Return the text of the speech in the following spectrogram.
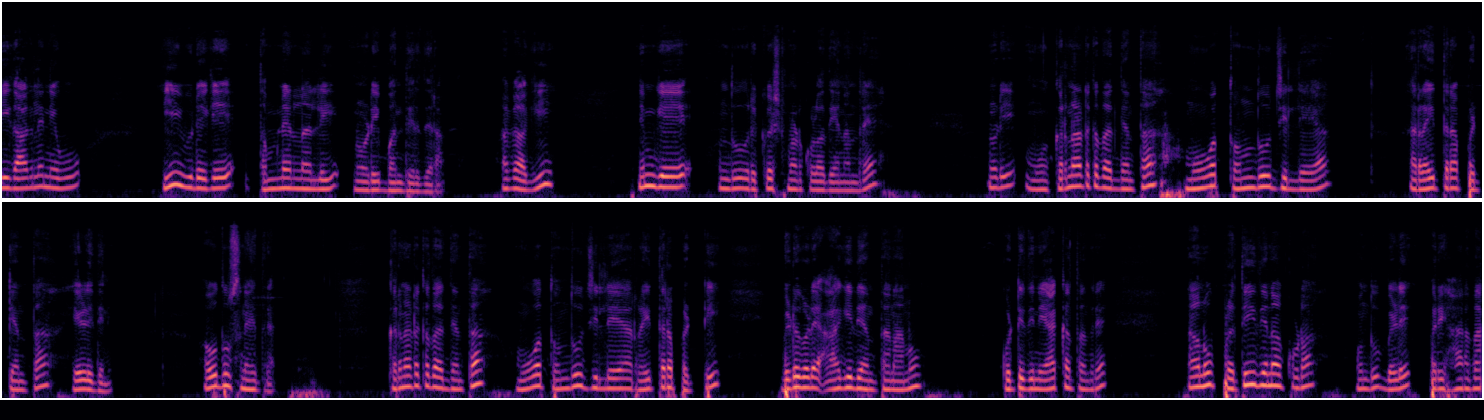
ಈಗಾಗಲೇ ನೀವು ಈ ವಿಡಿಯೋಗೆ ತಮ್ನೆಲ್ನಲ್ಲಿ ನೋಡಿ ಬಂದಿರ್ದಿರ ಹಾಗಾಗಿ ನಿಮಗೆ ಒಂದು ರಿಕ್ವೆಸ್ಟ್ ಮಾಡ್ಕೊಳ್ಳೋದು ನೋಡಿ, ಮು- ಕರ್ನಾಟಕದಾದ್ಯಂತ ಮೂವತ್ತೊಂದು ಜಿಲ್ಲೆಯ ರೈತರ ಪಟ್ಟಿ ಅಂತ ಹೇಳಿದ್ದೀನಿ. ಹೌದು ಸ್ನೇಹಿತರೆ, ಕರ್ನಾಟಕದಾದ್ಯಂತ ಮೂವತ್ತೊಂದು ಜಿಲ್ಲೆಯ ರೈತರ ಪಟ್ಟಿ ಬಿಡುಗಡೆ ಆಗಿದೆ ಅಂತ ನಾನು ಕೊಟ್ಟಿದ್ದೀನಿ. ಯಾಕಂತಂದರೆ ನಾನು ಪ್ರತಿದಿನ ಕೂಡ ಒಂದು ಬೆಳೆ ಪರಿಹಾರದ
